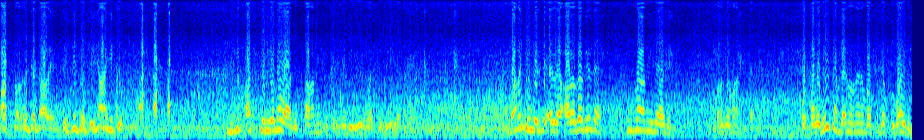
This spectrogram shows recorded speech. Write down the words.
Hasta öte daveti, yıkıp, dünya yıkıp. Bizim askeriyede vardık, tahmin içinde bir yüzbaşı biri var. Bana gelirdi eve arada bir de Hilmi abi derdi. O zaman o talebeyken ben onların başında subaydım.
